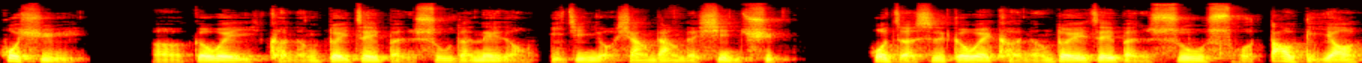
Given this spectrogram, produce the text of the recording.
或许呃各位可能对这本书的内容已经有相当的兴趣，或者是各位可能对这本书所到底要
